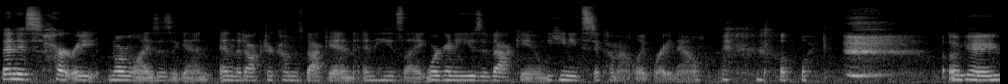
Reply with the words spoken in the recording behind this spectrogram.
Then his heart rate normalizes again, and the doctor comes back in, and he's like, we're gonna use a vacuum. He needs to come out like right now. Like, okay,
